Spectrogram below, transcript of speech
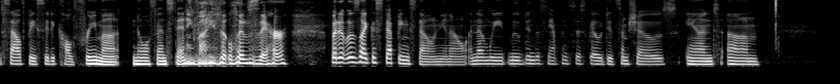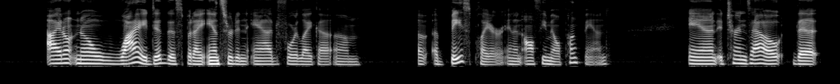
South Bay city called Fremont. No offense to anybody that lives there, but it was like a stepping stone, you know. And then we moved into San Francisco, did some shows, and um, I don't know why I did this, but I answered an ad for like a um, a, a bass player in an all female punk band, and it turns out that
